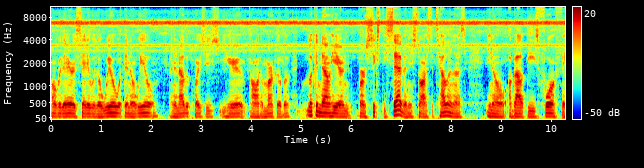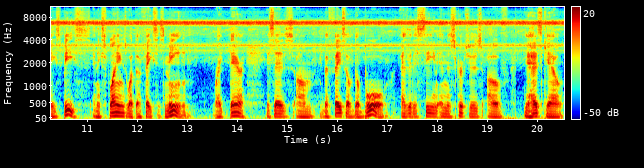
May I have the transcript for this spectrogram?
Over there it said it was a wheel within a wheel. And in other places you hear it called a Merkaba. Looking down here in verse 67, it starts to telling us, you know, about these four-faced beasts and explains what the faces mean. Right there, it says um, the face of the bull, as it is seen in the scriptures of Yehezkel,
